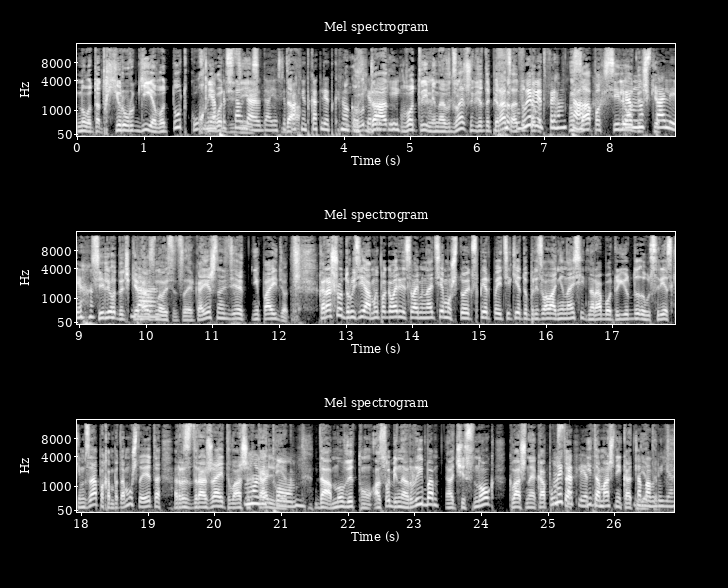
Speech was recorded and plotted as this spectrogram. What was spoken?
ну, вот от хирургии. Вот тут кухня Я вот представляю, здесь. да, если пахнет котлетками около В- Да, хирургии. вот именно. Знаешь, идет операция, а Вырвет там прям там, запах селедочки. Селедочки Да. разносятся. И, Конечно, это не пойдет. Хорошо, друзья, мы поговорили с вами на тему, что эксперт по этикету призвала не носить на работу еду с резким запахом, потому что это раздражает ваших Моветон. коллег. Да, моветон. Особенно рыба, а, чеснок, квашеная капуста Ну и котлеты. домашние котлеты. Добавлю я.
